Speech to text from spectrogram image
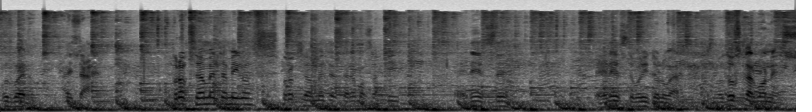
Pues bueno, ahí está. Próximamente amigos próximamente estaremos aquí en este en este bonito lugar los dos carbones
